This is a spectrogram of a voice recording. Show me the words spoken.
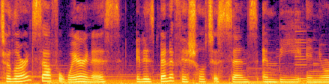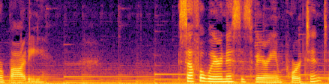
To learn self awareness, it is beneficial to sense and be in your body. Self awareness is very important,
